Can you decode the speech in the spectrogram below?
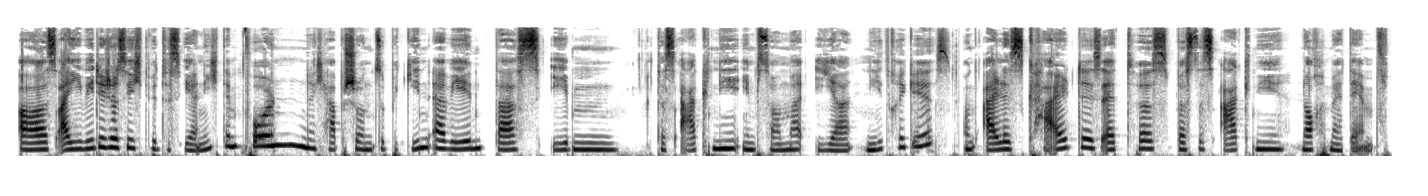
Aus ayurvedischer Sicht wird das eher nicht empfohlen. Ich habe schon zu Beginn erwähnt, dass eben das Agni im Sommer eher niedrig ist und alles Kalte ist etwas, was das Agni noch mehr dämpft.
